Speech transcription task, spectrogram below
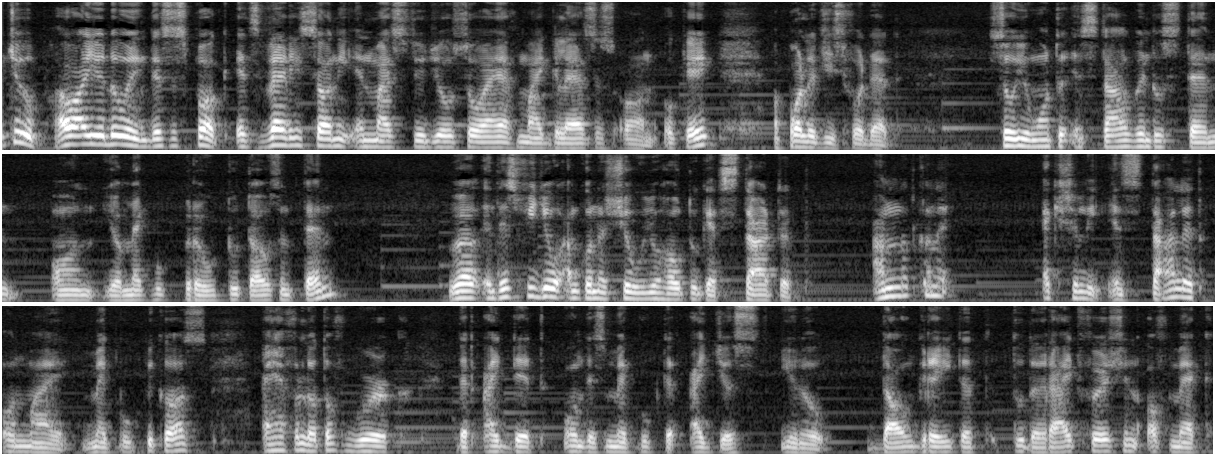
YouTube, how are you doing? This is Puck. It's very sunny in my studio, so I have my glasses on, okay? Apologies for that. So you want to install Windows 10 on your MacBook Pro 2010? Well, in this video, I'm gonna show you how to get started. I'm not gonna actually install it on my MacBook because I have a lot of work that I did on this MacBook that I just, you know, downgraded to the right version of Mac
